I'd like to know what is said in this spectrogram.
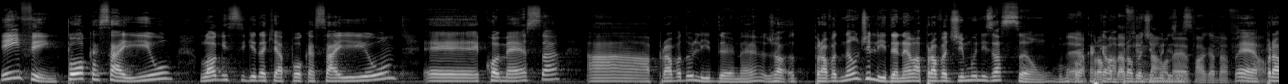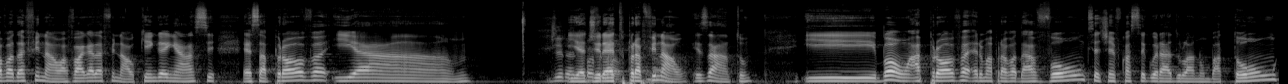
enfim, Pouca saiu. Logo em seguida que a Pouca saiu, é, começa a prova do líder, né? Prova não de líder, né? Uma prova de imunização. Vamos É, colocar prova aquela da prova final, de né? imunização. Vaga da É, final. a prova da final, a vaga da final. Quem ganhasse essa prova ia Direto ia pra direto final. pra final, exato. E, bom, a prova era uma prova da Avon, que você tinha que ficar segurado lá num batom.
